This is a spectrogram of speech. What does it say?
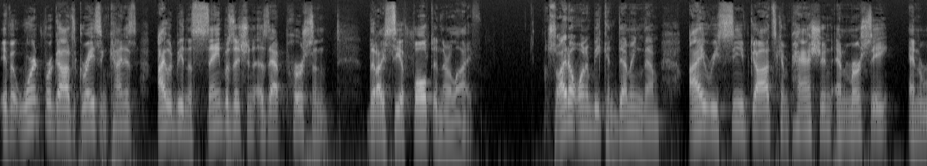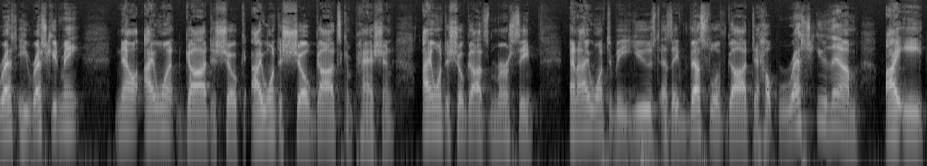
If it weren't for God's grace and kindness, I would be in the same position as that person that I see a fault in their life. So I don't want to be condemning them. I received God's compassion and mercy, and res- He rescued me. Now I want God to show. I want to show God's compassion. I want to show God's mercy, and I want to be used as a vessel of God to help rescue them, i.e.,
